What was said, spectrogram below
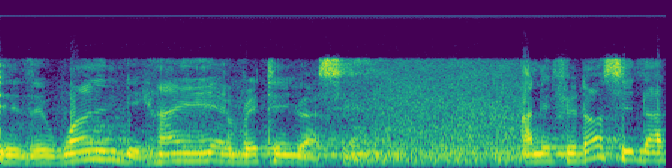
is the one behind everything you are seeing. And if you don't see that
